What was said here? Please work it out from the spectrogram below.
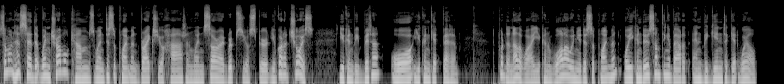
Someone has said that when trouble comes, when disappointment breaks your heart, and when sorrow grips your spirit, you've got a choice. You can be bitter or you can get better. To put it another way, you can wallow in your disappointment or you can do something about it and begin to get well.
